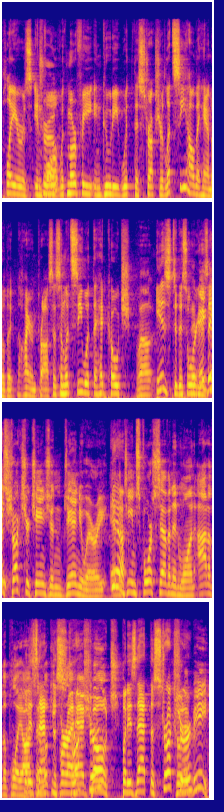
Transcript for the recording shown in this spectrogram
players involved, True. with Murphy and Goody, with this structure. Let's see how they handle the, the hiring process, and let's see what the head coach Well, is to this They made organization. the structure change in January, and Yeah. the team's four seven and one out of the playoffs But is and looking the for a head coach. But is that the structure? Could it be?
